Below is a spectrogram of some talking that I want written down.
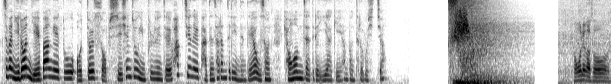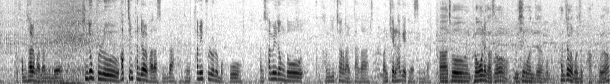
하지만 이런 예방에도 어쩔 수 없이 신종 인플루엔자의 확진을 받은 사람들이 있는데요. 우선 경험자들의 이야기 한번 들어보시죠. 병원에 가서 그 검사를 받았는데 신종플루 확진 판정을 받았습니다. 타미플루를 먹고 한 3일 정도 그 감기처럼 앓다가 완쾌를 하게 되었습니다. 아, 저 병원에 가서 의심 환자 뭐 판정을 먼저 받고요.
